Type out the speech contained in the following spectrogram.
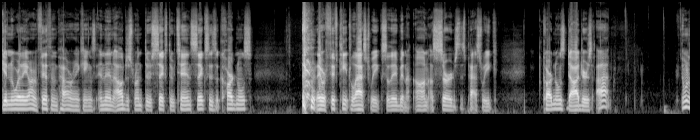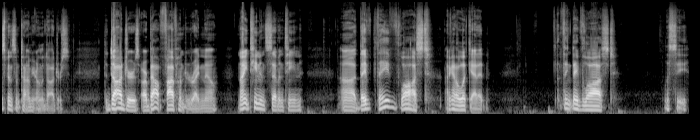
getting to where they are in fifth in the power rankings. And then I'll just run through six through 10. Six is the Cardinals. they were 15th last week, so they've been on a surge this past week. Cardinals, Dodgers. I I want to spend some time here on the Dodgers. The Dodgers are about 500 right now, 19 and 17. Uh, they've they've lost. I gotta look at it. I think they've lost. Let's see.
